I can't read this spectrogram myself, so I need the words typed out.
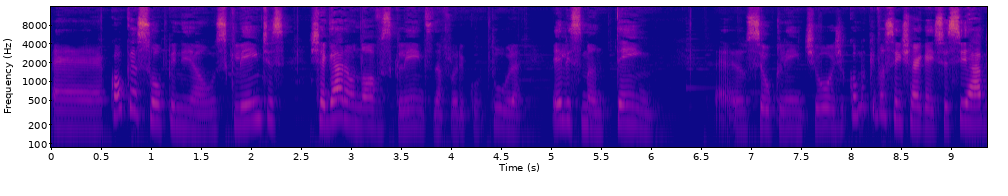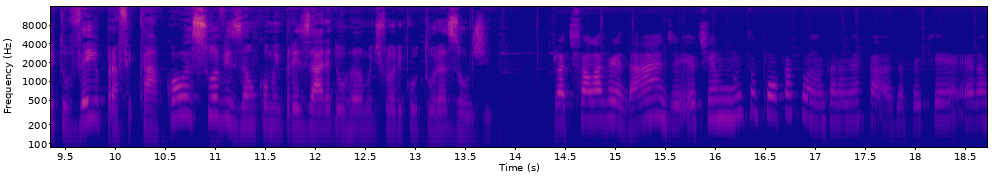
é, qual que é a sua opinião? Os clientes chegaram novos clientes na floricultura? Eles mantêm é, o seu cliente hoje? Como que você enxerga isso? Esse hábito veio para ficar? Qual é a sua visão como empresária do ramo de floriculturas hoje? Para te falar a verdade, eu tinha muito pouca planta na minha casa, porque era,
